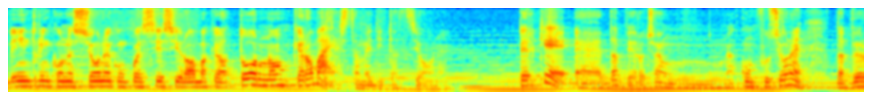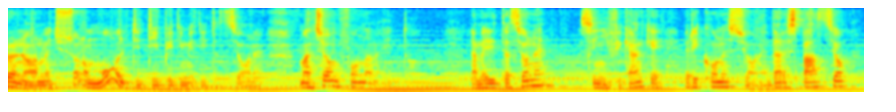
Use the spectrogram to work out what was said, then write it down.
entro in connessione con qualsiasi roba che ho attorno, che roba è sta meditazione? Perché eh, davvero c'è un, una confusione davvero enorme, ci sono molti tipi di meditazione, ma c'è un fondamento. La meditazione significa anche riconnessione, dare spazio,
